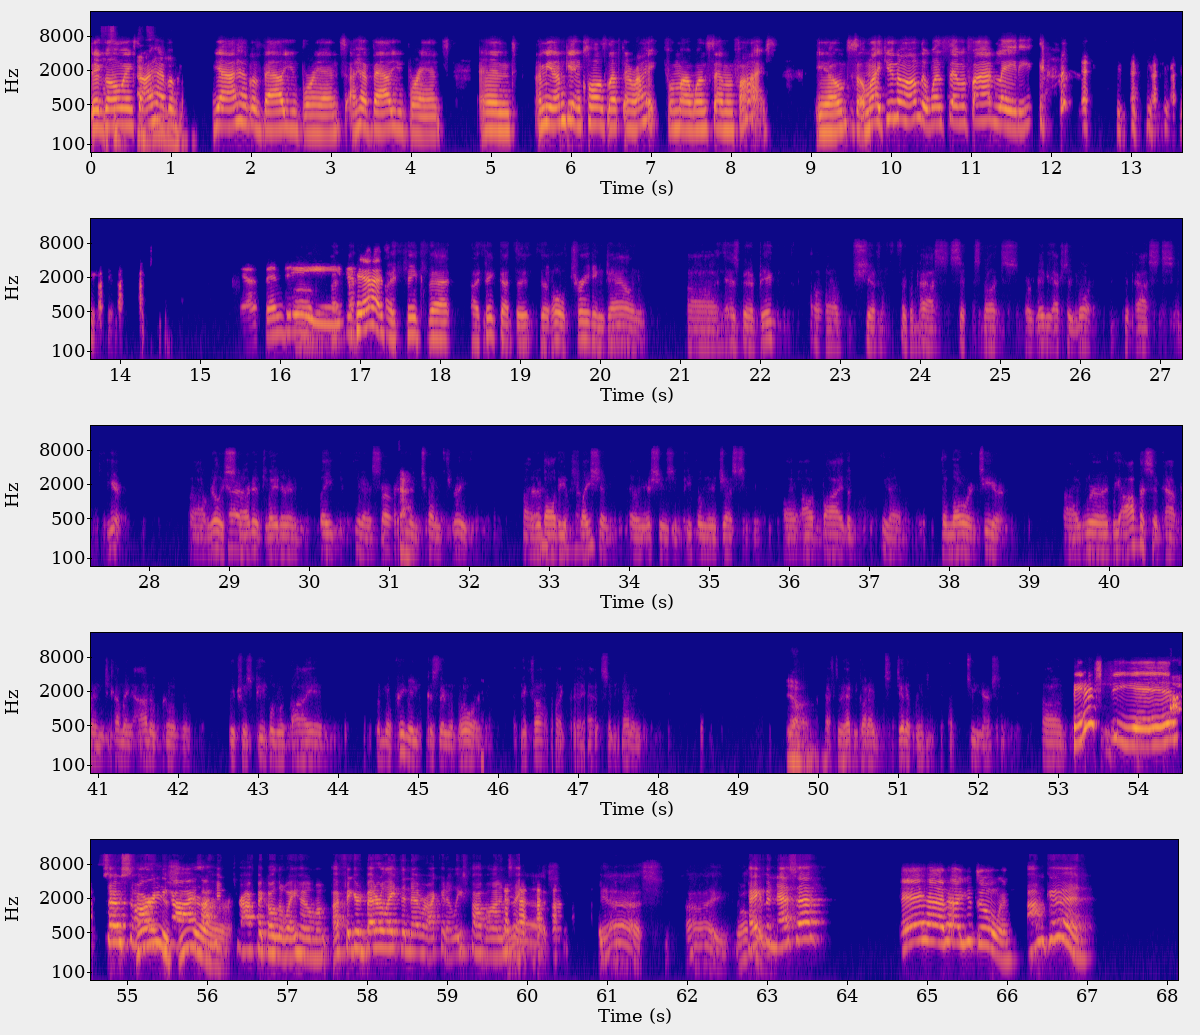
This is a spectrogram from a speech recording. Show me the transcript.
They're going. So I have a yeah, I have a value brand. I have value brands, and I mean I'm getting calls left and right for my one seven fives. You know, so Mike, you know I'm the one seven five lady. Yes, indeed. Um, I, yes. I think that I think that the the whole trading down uh, has been a big uh, shift for the past six months, or maybe actually more, the past year. Uh, really started later in late, you know, started yeah. in 23 uh, with all the inflation issues and people were just, uh, I'll buy the, you know, the lower tier. uh, where the opposite happened coming out of COVID, which was people were buying the more premium because they were bored. and They felt like they had some money Yeah. after they hadn't gone out to dinner for two years. Um, There she is. I'm so sorry, is guys. I hit traffic on the way home. I'm- I figured better late than never. I could at least pop on and say, yes, yes. Hi. Welcome. "Hey, Vanessa, Hey, hon, how you doing? I'm good."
